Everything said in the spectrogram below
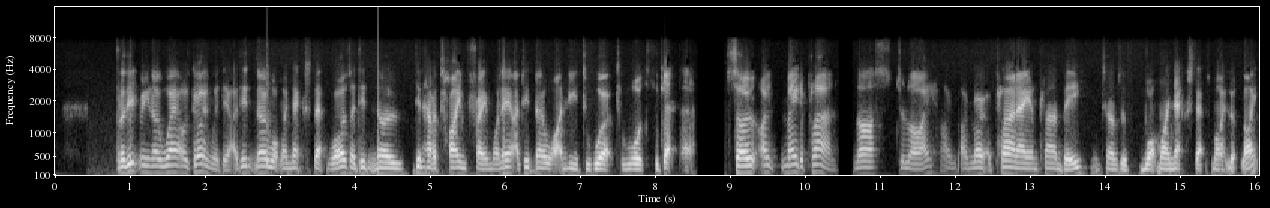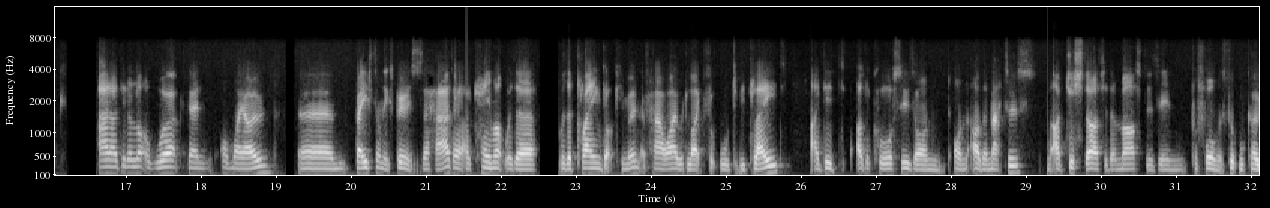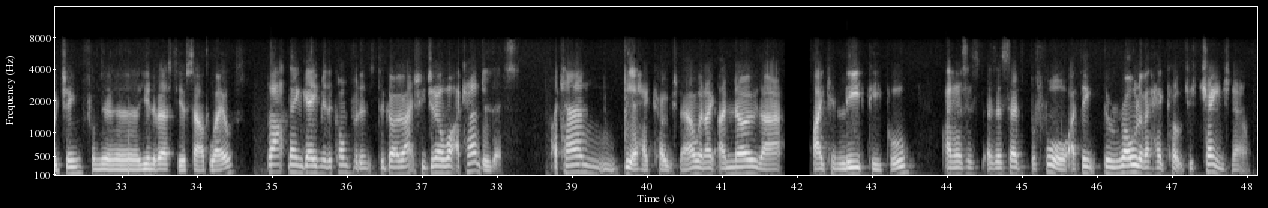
But I didn't really know where I was going with it. I didn't know what my next step was. I didn't know, didn't have a time frame on it. I didn't know what I needed to work towards to get there. So I made a plan last July, I, I, wrote a plan A and plan B in terms of what my next steps might look like. And I did a lot of work then on my own, um, based on the experiences I had. I, I came up with a with a playing document of how I would like football to be played. I did other courses on on other matters. I've just started a master's in performance football coaching from the University of South Wales. That then gave me the confidence to go, actually, do you know what? I can do this. I can be a head coach now, and I, I know that I can lead people. And as as I said before, I think the role of a head coach has changed now.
